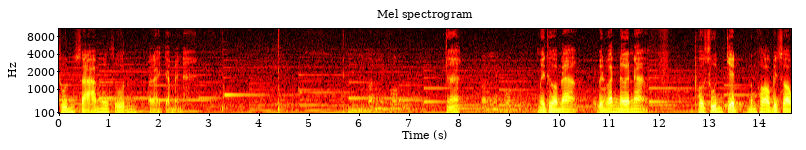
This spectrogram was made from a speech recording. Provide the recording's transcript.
ศูนย์สามหรือศูนย์อะไรจำไม่ได้ นะไม่ท่วมแล้วเป็นวัดเนินนะพอศูนย์เจ็ดน้องพ่อไปสอบ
